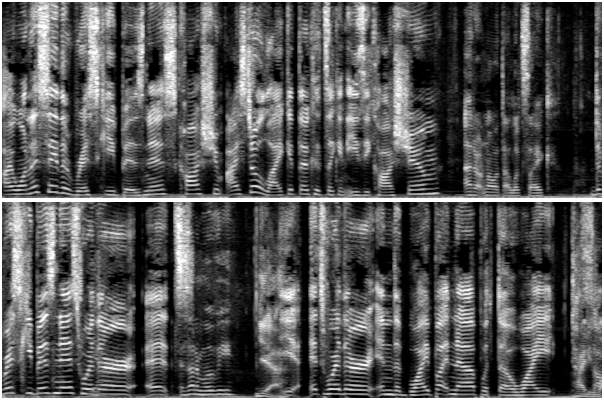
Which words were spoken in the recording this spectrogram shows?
I want to say the risky business costume. I still like it though because it's like an easy costume. I don't know what that looks like. The risky business where they're it's Is that a movie? Yeah. yeah it's where they're in the white button up with the white Tidy socks.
